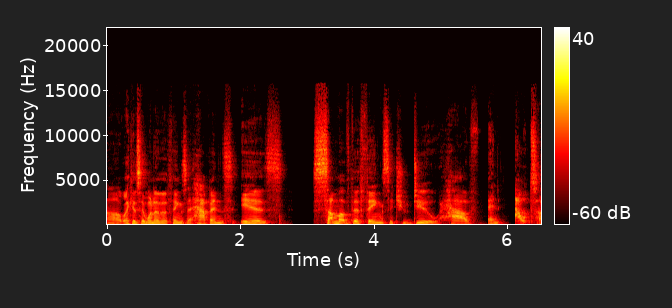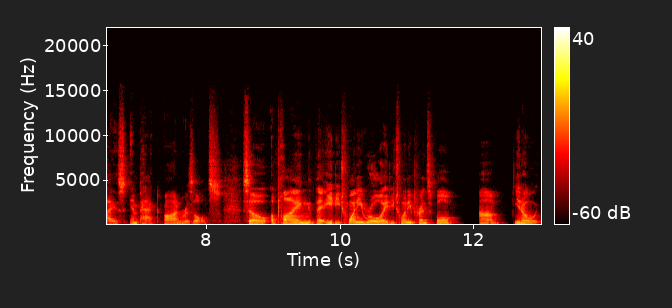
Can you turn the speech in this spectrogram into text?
uh, like I said, one of the things that happens is some of the things that you do have an outsized impact on results. So applying the 80-20 rule, 80-20 principle, um, you know,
